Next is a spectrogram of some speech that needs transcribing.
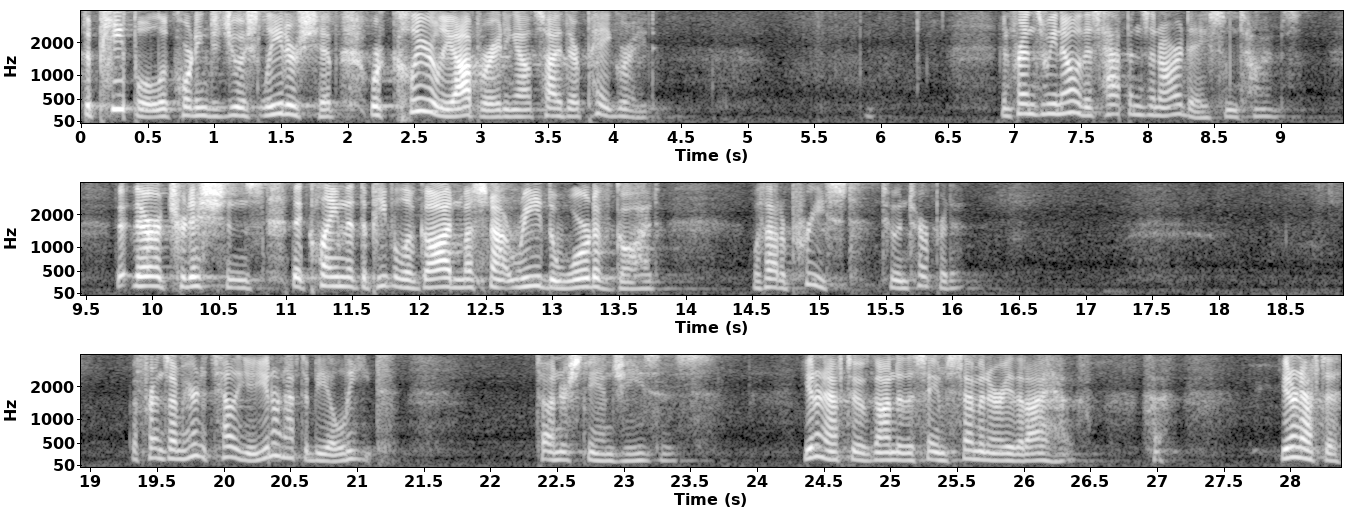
The people, according to Jewish leadership, were clearly operating outside their pay grade. And friends, we know this happens in our day sometimes. There are traditions that claim that the people of God must not read the Word of God without a priest to interpret it. But, friends, I'm here to tell you, you don't have to be elite to understand Jesus. You don't have to have gone to the same seminary that I have. You don't have to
